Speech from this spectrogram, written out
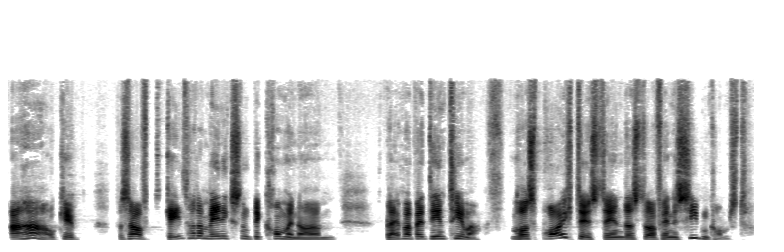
aha, okay, pass auf, Geld hat am wenigsten bekommen. Ähm, bleib mal bei dem Thema. Was bräuchte es denn, dass du auf eine 7 kommst?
